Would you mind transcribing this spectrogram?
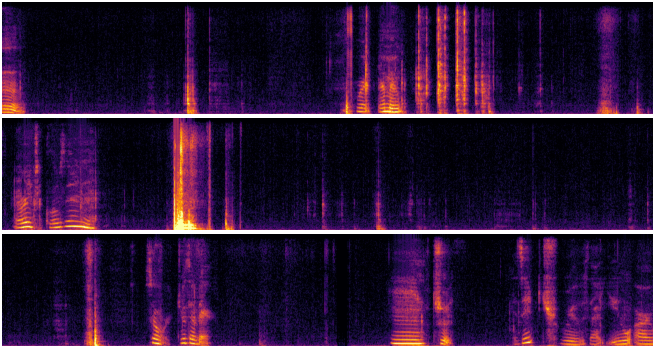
Ugh. Right, I'm out. Alright, close in. Silver, truth or dare? Hmm, truth. Is it true that you are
